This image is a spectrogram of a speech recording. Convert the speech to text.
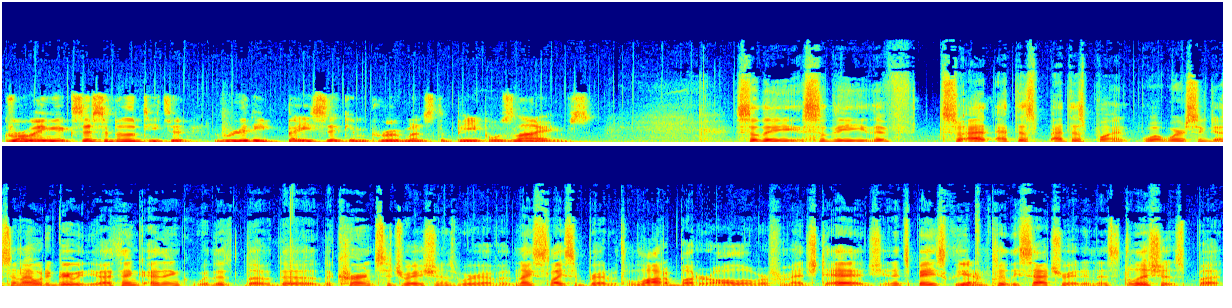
growing accessibility to really basic improvements to people's lives. So the so the the so at, at this at this point, what we're suggesting, I would agree with you. I think I think with the, the, the the current situation is we have a nice slice of bread with a lot of butter all over from edge to edge, and it's basically yeah. completely saturated and it's delicious. But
